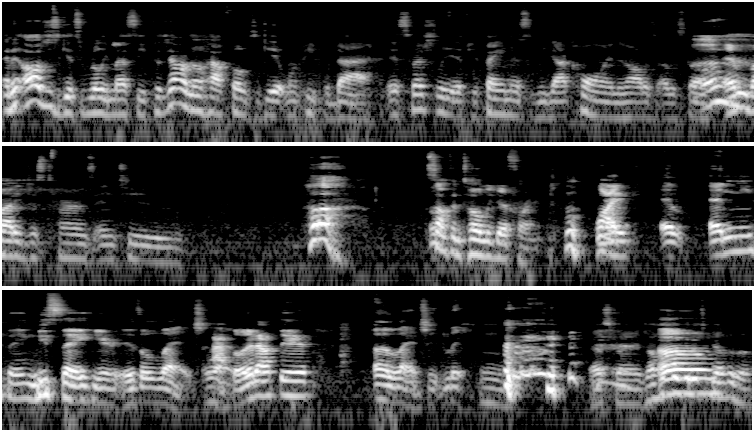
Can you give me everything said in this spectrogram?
And it all just gets really messy because y'all know how folks get when people die, especially if you're famous and you got coin and all this other stuff. Ugh. Everybody just turns into huh, something totally different. like, And anything we say here is alleged. I Right. throw it out there, allegedly. mm, that's strange. I hope they Um, get it together though.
